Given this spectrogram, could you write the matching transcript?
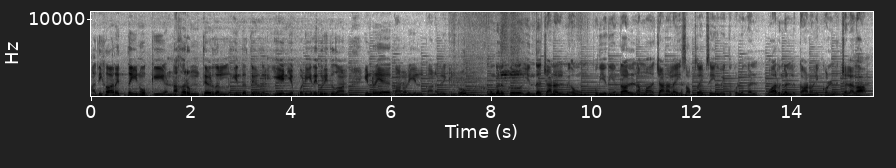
அதிகாரத்தை நோக்கி நகரும் தேர்தல் இந்த தேர்தல் ஏன் எப்படி? இதை குறித்து தான் இன்றைய காணொளியில் காணவிருக்கின்றோம். உங்களுக்கு இந்த சேனல் மிகவும் புதியது என்றால் நம்ம சேனலை சப்ஸ்கிரைப் செய்து வைத்துக் கொள்ளுங்கள். வாருங்கள் காணொளிக்குள் செல்லலாம்.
